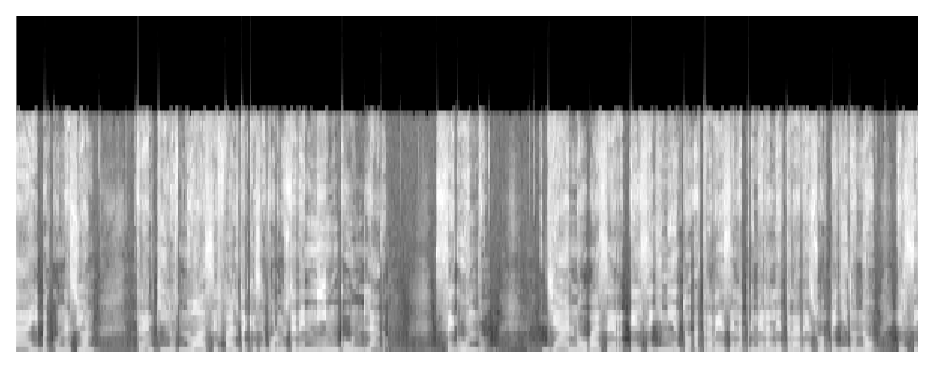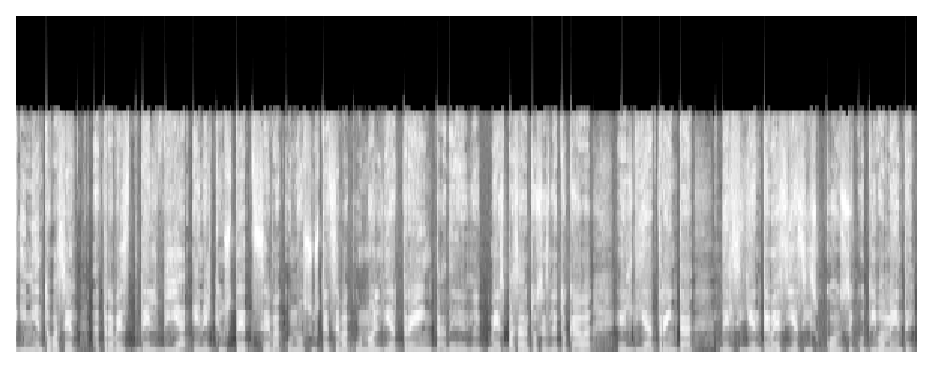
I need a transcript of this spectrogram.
hay vacunación. Tranquilos, no hace falta que se forme usted en ningún lado. Segundo, ya no va a ser el seguimiento a través de la primera letra de su apellido, no, el seguimiento va a ser a través del día en el que usted se vacunó. Si usted se vacunó el día 30 del mes pasado, entonces le tocaba el día 30 del siguiente mes y así consecutivamente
